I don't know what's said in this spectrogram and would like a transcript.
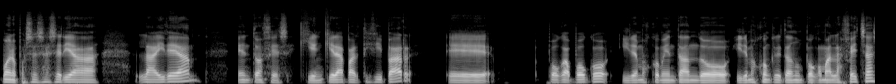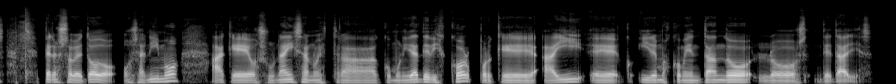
Bueno, pues esa sería la idea. Entonces, quien quiera participar, eh, poco a poco iremos comentando, iremos concretando un poco más las fechas, pero sobre todo os animo a que os unáis a nuestra comunidad de Discord porque ahí eh, iremos comentando los detalles.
